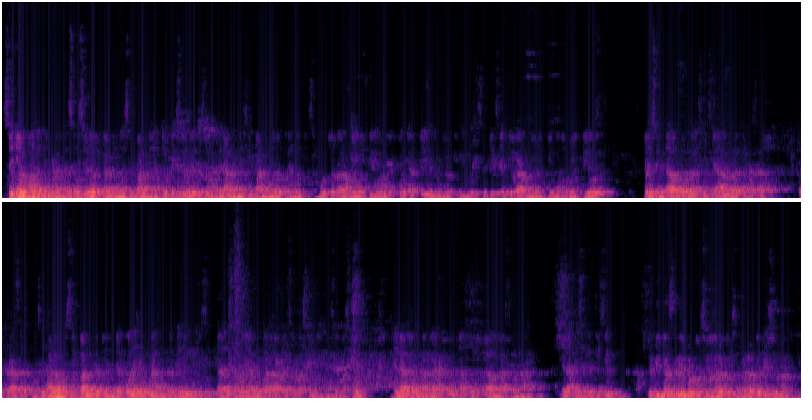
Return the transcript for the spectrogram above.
Señor Mariano Fernández Saucedo, alcalde municipal, mediante oficio de Dirección General Municipal número 325, quebrada 2022, en respuesta al pie número 566, quebrada 2021-2022, presentado por la licenciada Lola Terrazas, Terrazas, concejala municipal, referente a cuál es el plan estratégico que se está desarrollando para la preservación y conservación de la laguna Caracuta, ubicada en la zona de la G77. Repítase la información a la concejala peticionante.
